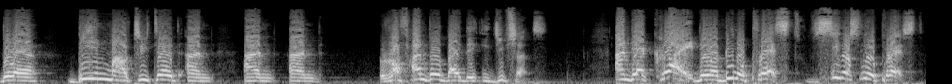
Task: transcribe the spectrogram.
they were being maltreated and, and, and rough handled by the Egyptians. And their cry, they were being oppressed, seriously oppressed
